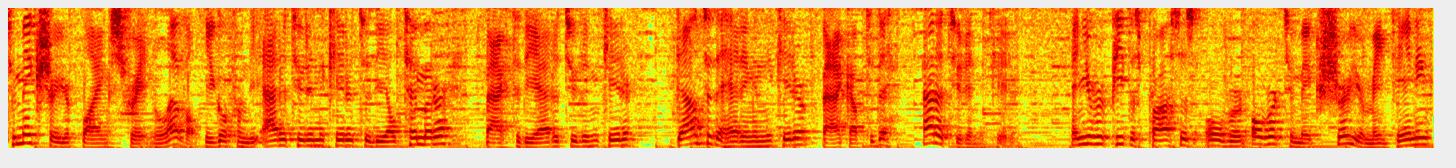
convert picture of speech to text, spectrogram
to make sure you're flying straight and level. You go from the attitude indicator to the altimeter, back to the attitude indicator, down to the heading indicator, back up to the attitude indicator. And you repeat this process over and over to make sure you're maintaining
